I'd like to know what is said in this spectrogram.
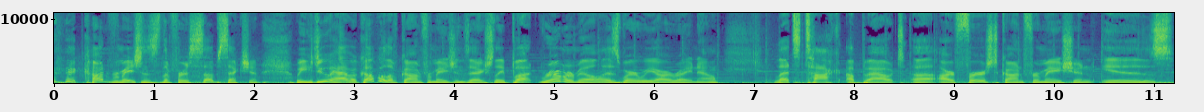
Confirmations is the first subsection. We do have a couple of confirmations actually but rumor mill is where we are right now. Let's talk about uh, our first confirmation is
